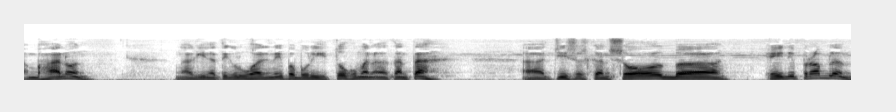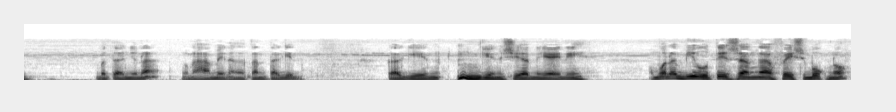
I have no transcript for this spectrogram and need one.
ambahanon. Nga ginatiguluhan ini paborito ko man ang kanta uh, Jesus can solve uh, any problem. Batan nyo na namin ang kanta gid kagin gin share niya ini amo na beauty sa uh, Facebook no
